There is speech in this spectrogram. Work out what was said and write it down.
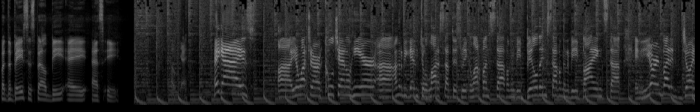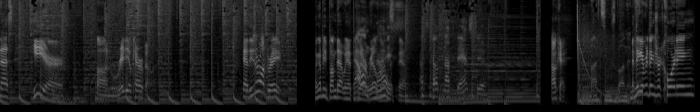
but the bass is spelled B A S E. okay. Hey guys! Uh, you're watching our cool channel here. Uh, I'm going to be getting to a lot of stuff this week, a lot of fun stuff. I'm going to be building stuff, I'm going to be buying stuff, and you're invited to join us here on Radio Caravella. Yeah, these are all great. I'm going to be bummed out when we have to That play our one's real nice. ones. Yeah. That's tough not to dance to. Okay. Macht's hem spannend. I think everything's recording.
